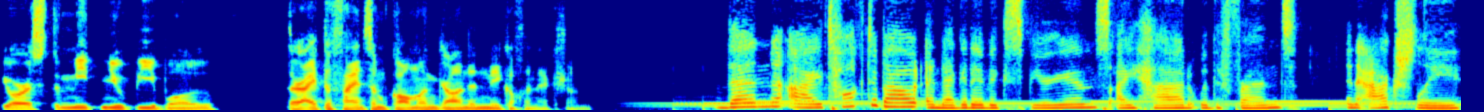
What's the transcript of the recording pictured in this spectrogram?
yours to meet new people, try to find some common ground and make a connection. Then I talked about a negative experience I had with a friend. And actually,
